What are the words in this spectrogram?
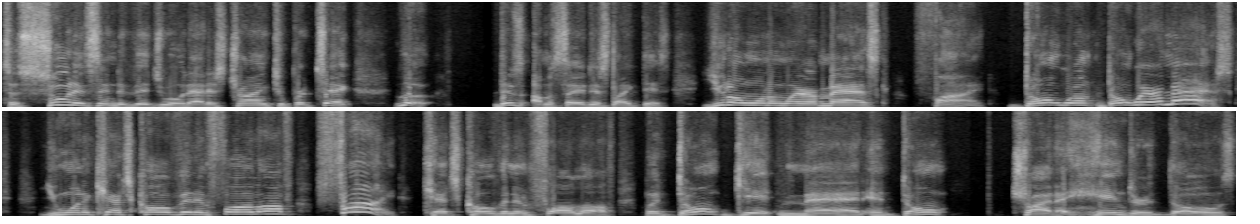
to sue this individual that is trying to protect. Look, this I'm gonna say this like this: You don't want to wear a mask, fine. Don't want don't wear a mask. You want to catch COVID and fall off, fine. Catch COVID and fall off, but don't get mad and don't try to hinder those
